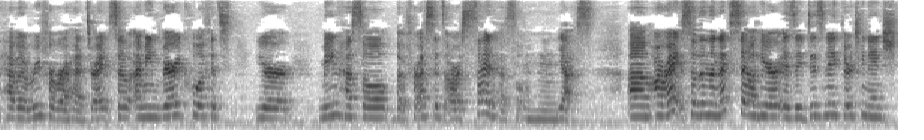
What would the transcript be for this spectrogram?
have a roof over our heads, right? So, I mean, very cool if it's your main hustle, but for us, it's our side hustle. Yes. Um, all right, so then the next sale here is a Disney 13 inch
